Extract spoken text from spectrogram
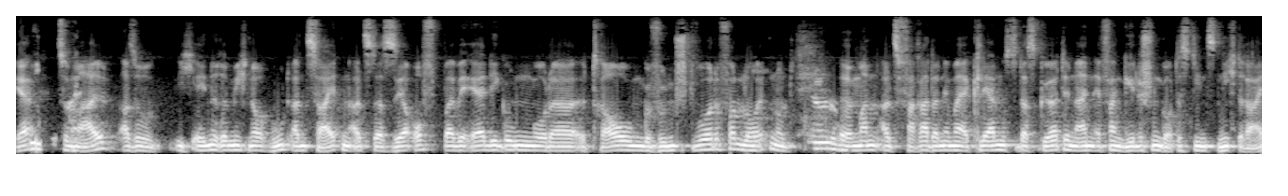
Ja, zumal, also ich erinnere mich noch gut an Zeiten, als das sehr oft bei Beerdigungen oder Trauungen gewünscht wurde von Leuten und äh, man als Pfarrer dann immer erklären musste, das gehört in einen evangelischen Gottesdienst nicht rein.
